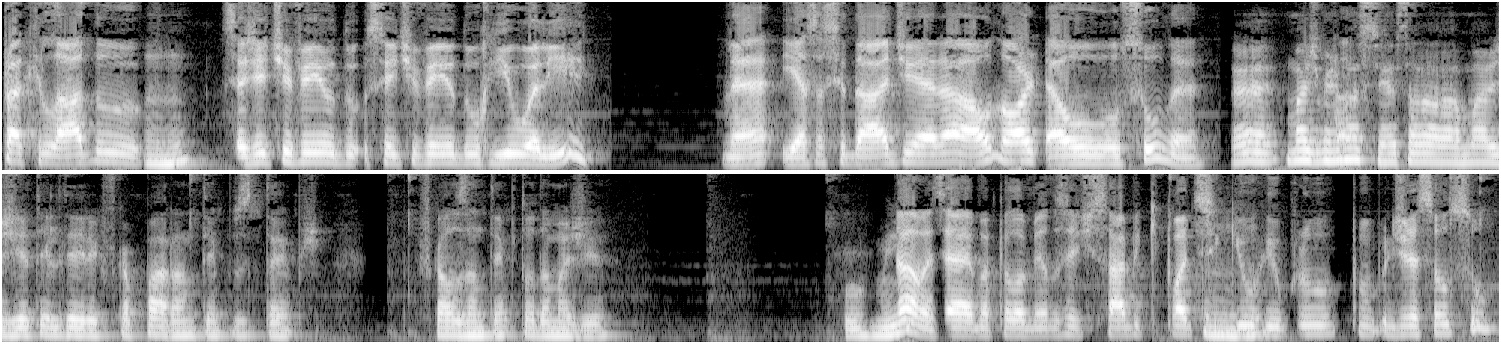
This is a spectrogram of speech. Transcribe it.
para que lado, Uhum. se a gente veio do, se a gente veio do rio ali, né? E essa cidade era ao norte, ao, ao sul, né? É, mas mesmo Ah. assim, essa magia ele teria que ficar parando tempos e tempos. Ficar usando o tempo todo a magia. Por mim, Não, mas é, mas pelo menos a gente sabe que pode seguir Uhum. o rio pro, pro direção sul.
